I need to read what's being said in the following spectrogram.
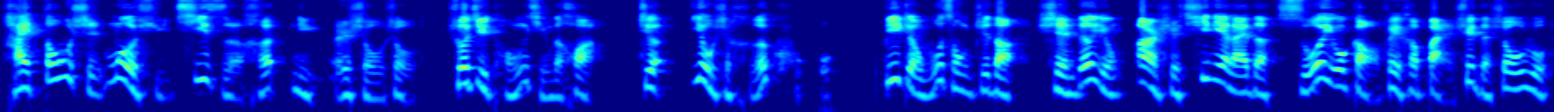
还都是默许妻子和女儿收受。说句同情的话，这又是何苦？笔者无从知道沈德勇二十七年来的所有稿费和版税的收入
